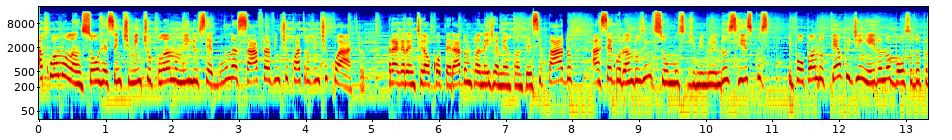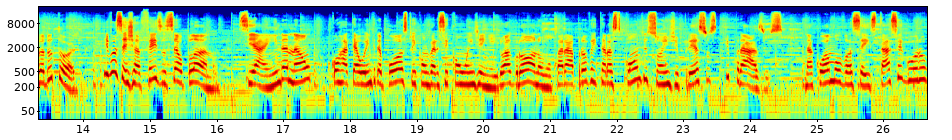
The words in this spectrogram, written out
A Coamo lançou recentemente o Plano Milho Segunda Safra 2424, para garantir ao cooperado um planejamento antecipado, assegurando os insumos, diminuindo os riscos e poupando tempo e dinheiro no bolso do produtor. E você já fez o seu plano? Se ainda não, corra até o entreposto e converse com o engenheiro agrônomo para aproveitar as condições de preços e prazos. Na Como você está seguro,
